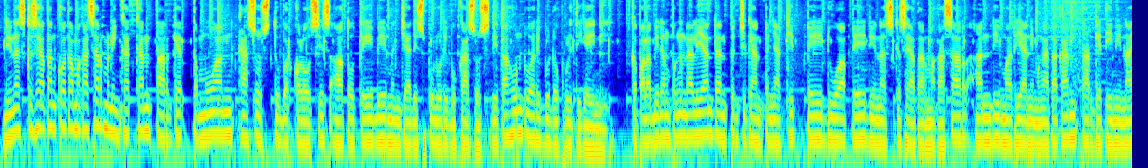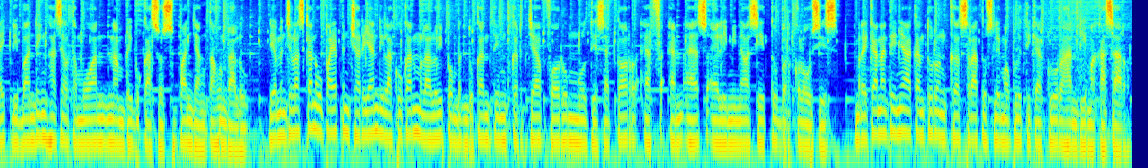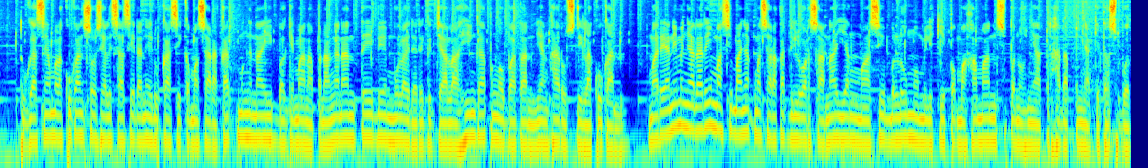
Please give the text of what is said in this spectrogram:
Dinas Kesehatan Kota Makassar meningkatkan target temuan kasus tuberkulosis atau TB menjadi 10.000 kasus di tahun 2023 ini. Kepala Bidang Pengendalian dan Pencegahan Penyakit P2P Dinas Kesehatan Makassar, Andi Mariani mengatakan target ini naik dibanding hasil temuan 6.000 kasus sepanjang tahun lalu. Dia menjelaskan upaya pencarian dilakukan melalui pembentukan tim kerja Forum Multisektor FMS Eliminasi Tuberkulosis. Mereka nantinya akan turun ke 153 kelurahan di Makassar. Tugasnya melakukan sosialisasi dan edukasi ke masyarakat mengenai bagaimana penanganan TB mulai dari gejala hingga pengobatan yang harus dilakukan. Mariani menyadari masih banyak masyarakat di luar sana yang masih belum memiliki pemahaman sepenuhnya terhadap penyakit tersebut.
